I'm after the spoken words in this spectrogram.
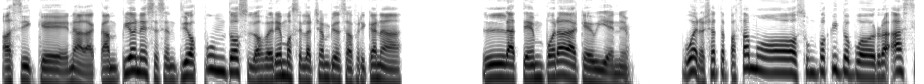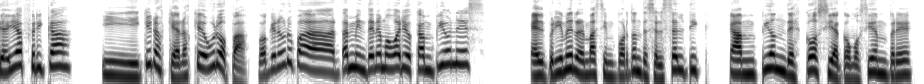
Así que nada, campeones, 62 puntos. Los veremos en la Champions Africana la temporada que viene. Bueno, ya te pasamos un poquito por Asia y África. ¿Y qué nos queda? Nos queda Europa. Porque en Europa también tenemos varios campeones. El primero, el más importante, es el Celtic, campeón de Escocia, como siempre.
